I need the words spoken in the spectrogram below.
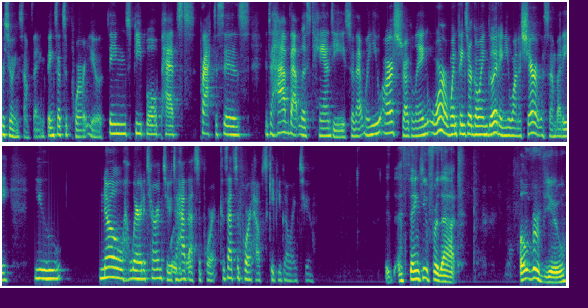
pursuing something, things that support you, things, people, pets, practices, and to have that list handy so that when you are struggling or when things are going good and you want to share it with somebody, you know where to turn to to have that support because that support helps keep you going too. Uh, thank you for that overview.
